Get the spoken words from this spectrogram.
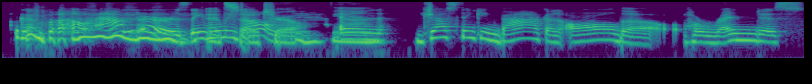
about actors they really it's so don't true. Yeah. and just thinking back on all the horrendous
